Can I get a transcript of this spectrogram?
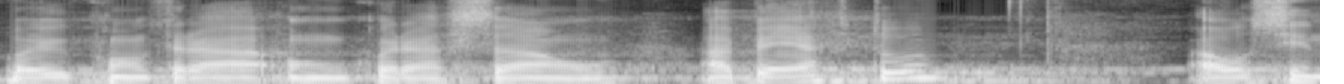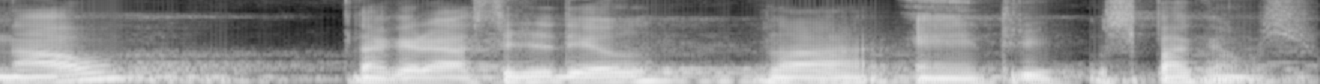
foi contra um coração aberto ao sinal da graça de Deus lá entre os pagãos.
